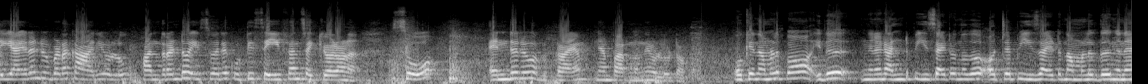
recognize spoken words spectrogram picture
അയ്യായിരം രൂപയുടെ കാര്യമുള്ളൂ പന്ത്രണ്ട് വയസ്സ് വരെ കുട്ടി സേഫ് ആൻഡ് സെക്യൂർ ആണ്. സോ എന്റെ ഒരു അഭിപ്രായം ഞാൻ പറഞ്ഞതേ ഉള്ളൂ കേട്ടോ ഓക്കെ നമ്മളിപ്പോൾ ഇത് ഇങ്ങനെ രണ്ട് പീസായിട്ട് വന്നത് ഒറ്റ പീസായിട്ട് നമ്മളിത് ഇങ്ങനെ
